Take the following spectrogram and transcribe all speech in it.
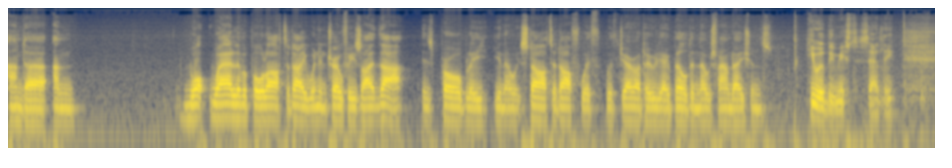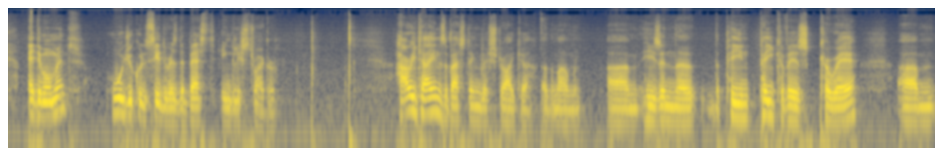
and uh, and what where Liverpool are today, winning trophies like that, is probably you know it started off with with Gerard Houllier building those foundations. He will be missed sadly. At the moment, who would you consider as the best English striker? Harry Kane's the best English striker at the moment. Um, he's in the the peak of his career. Um,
